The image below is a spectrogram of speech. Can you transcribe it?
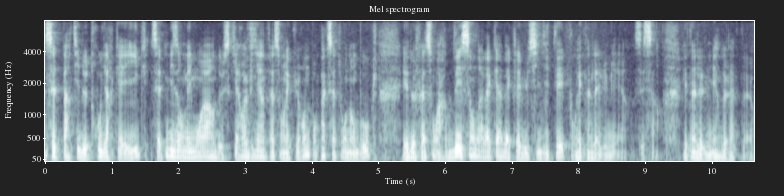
cette partie de trouille archaïque, cette mise en mémoire de ce qui revient de façon récurrente pour pas que ça tourne en boucle et de façon à redescendre à la cave avec la lucidité pour éteindre la lumière. C'est ça, éteindre la lumière de la peur.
